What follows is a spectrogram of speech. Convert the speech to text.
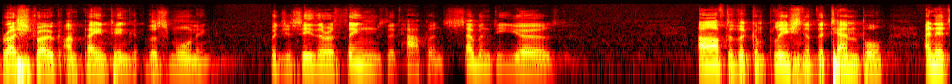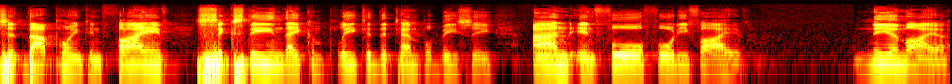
brushstroke I'm painting this morning. But you see, there are things that happen 70 years after the completion of the temple. And it's at that point in 516 they completed the temple BC. And in 445, Nehemiah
